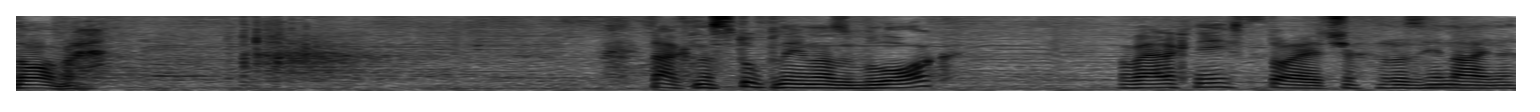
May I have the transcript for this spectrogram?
Добре. Так, наступний у нас блок. Верхній стоячи, розгинання.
